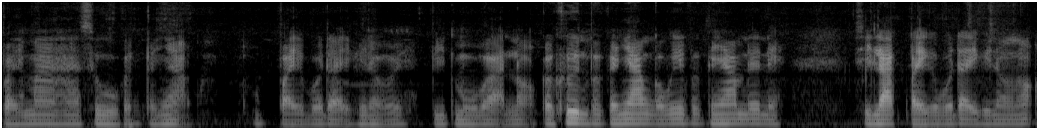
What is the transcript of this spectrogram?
ไปมาหาสู่กันกระยากไปบ่ได้พี่น้องเอ้ยปิดหมู่บ้านเนาะก็ขึ้นเพิ่นกระยามกับเว้เพิ่นกระยามได้เนี่ยสิลักไปก็บ่ได้พี่น้องเนาะ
